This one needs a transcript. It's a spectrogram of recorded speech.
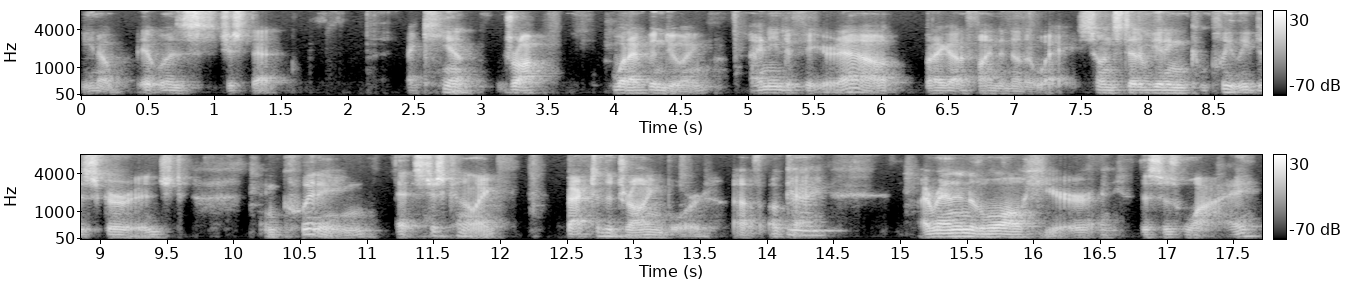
you know, it was just that I can't drop what I've been doing. I need to figure it out, but I got to find another way. So instead of getting completely discouraged and quitting, it's just kind of like back to the drawing board of okay, I ran into the wall here, and this is why.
